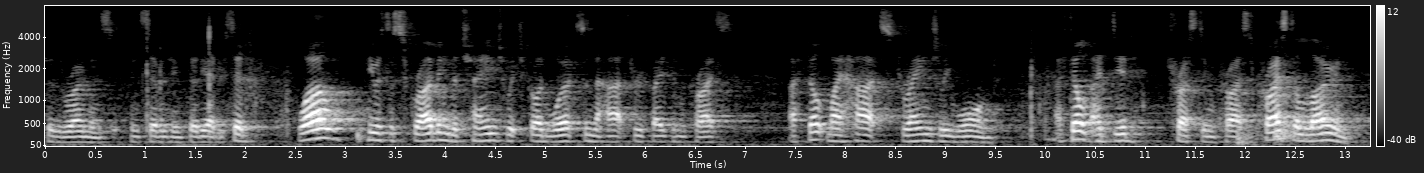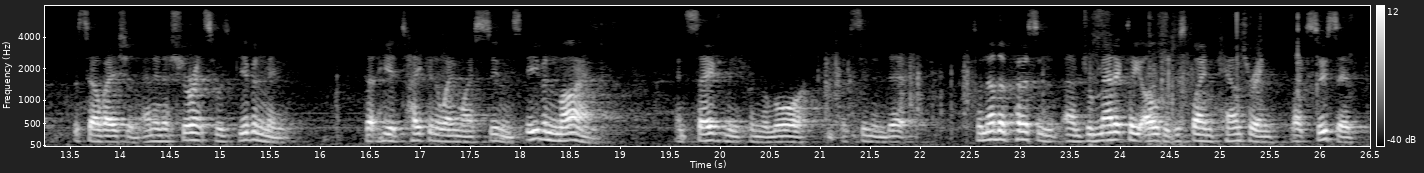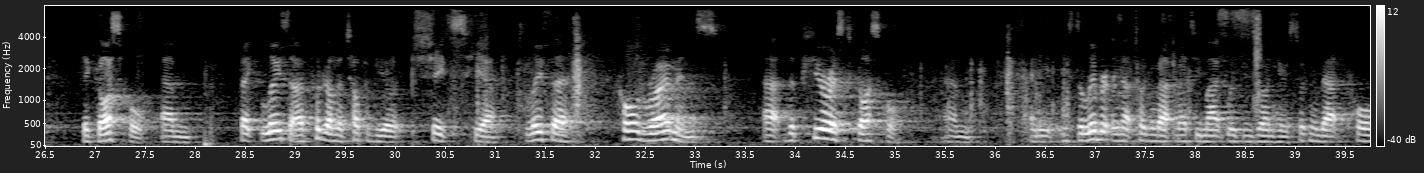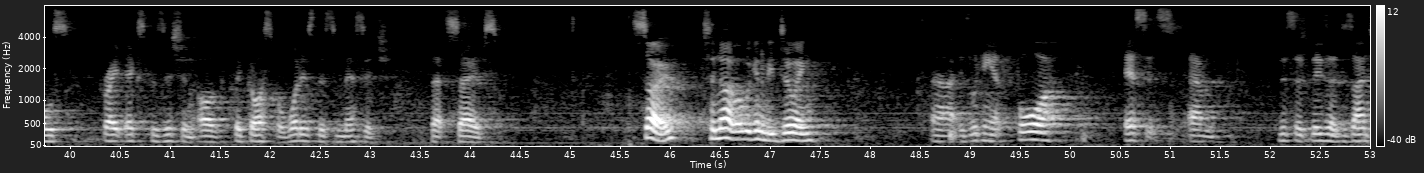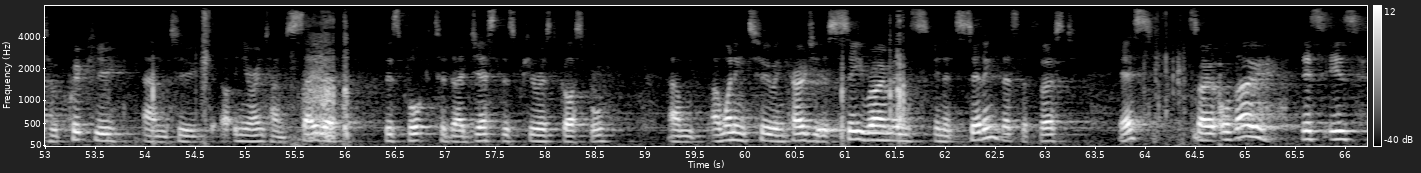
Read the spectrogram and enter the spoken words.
to the Romans in 1738. He said, While he was describing the change which God works in the heart through faith in Christ, I felt my heart strangely warmed. I felt I did trust in Christ. Christ alone for salvation, and an assurance was given me that he had taken away my sins, even mine, and saved me from the law of sin and death. So another person um, dramatically altered just by encountering, like Sue said, the gospel. Um, in fact, Luther, I put it on the top of your sheets here. Luther called Romans uh, the purest gospel. Um, and he, he's deliberately not talking about Matthew, Mark, Luke, and John here. He's talking about Paul's great exposition of the gospel. What is this message that saves? So, tonight, what we're going to be doing uh, is looking at four S's. Um, is, these are designed to equip you um, to, in your own time, savor this book, to digest this purest gospel. Um, I'm wanting to encourage you to see Romans in its setting. That's the first S. So, although this is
